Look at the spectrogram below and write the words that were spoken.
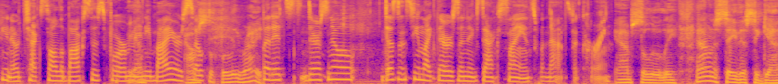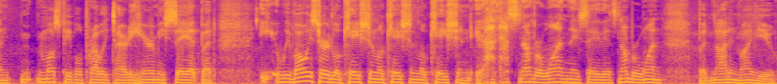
you know checks all the boxes for yeah, many buyers. So absolutely so, right. but it's there's no doesn't seem like there's an exact science when that's occurring. Absolutely. And i'm going to say this again. Most people are probably tired of hearing me say it but we've always heard location location location. That's number one they say. That's number one but not in my view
